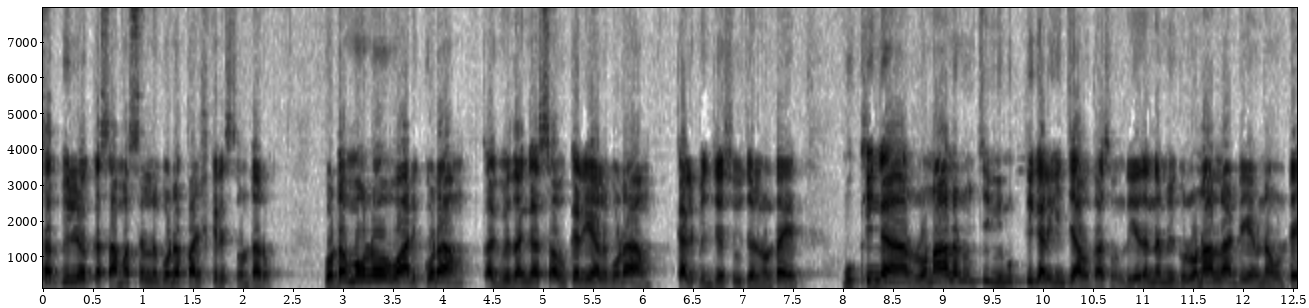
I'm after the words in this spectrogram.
సభ్యుల యొక్క సమస్యలను కూడా పరిష్కరిస్తుంటారు. కుటుంబంలో వారికి కూడా తగు విధంగా సౌకర్యాలు కూడా కల్పించే సూచనలు ఉంటాయి. ముఖ్యంగా రుణాల నుంచి విముక్తి కలిగించే అవకాశం ఉంది. ఏదన్నా మీకు రుణాలు లాంటివి ఏమైనా ఉంటే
